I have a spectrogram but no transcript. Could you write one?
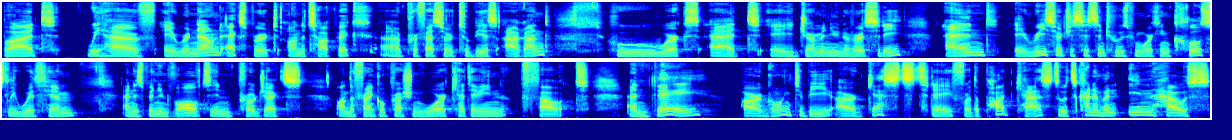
but we have a renowned expert on the topic, uh, Professor Tobias Arand, who works at a German university, and a research assistant who's been working closely with him and has been involved in projects on the Franco Prussian War, Cathérine Pfauth. And they are going to be our guests today for the podcast. So it's kind of an in house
